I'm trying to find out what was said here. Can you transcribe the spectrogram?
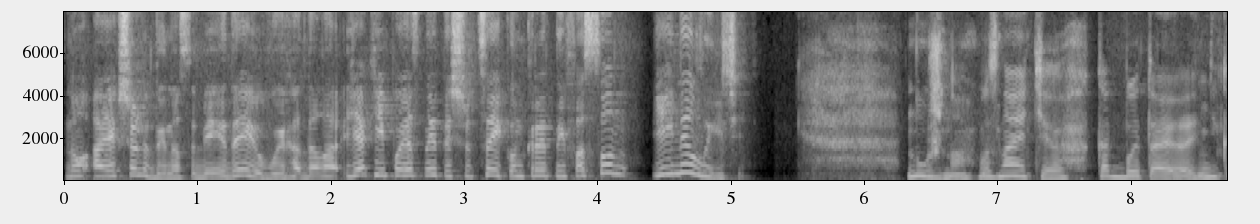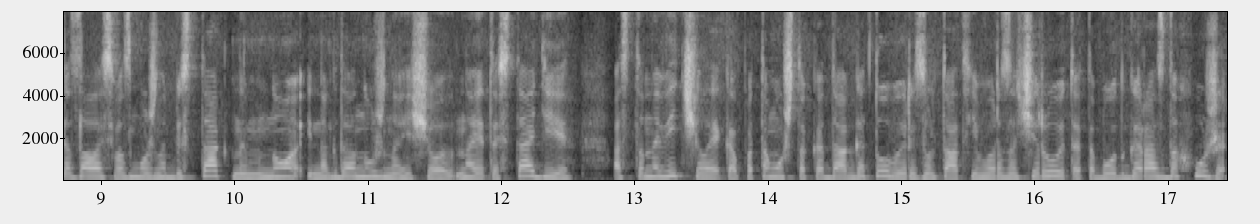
Ну а якщо людина собі ідею вигадала, як їй пояснити, що цей конкретний фасон їй не личить? Нужно. Вы знаете, как бы это ни казалось, возможно, бестактным, но иногда нужно еще на этой стадии остановить человека, потому что когда готовый результат его разочарует, это будет гораздо хуже.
